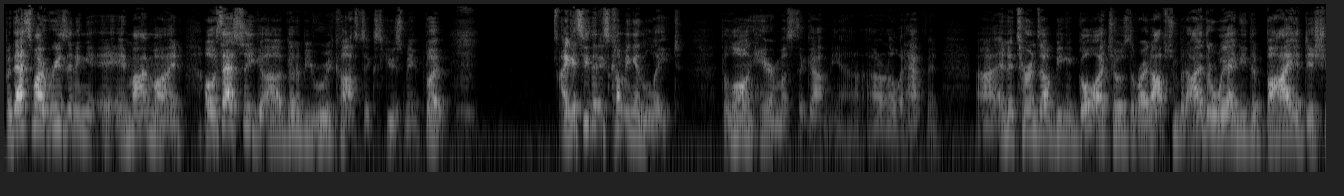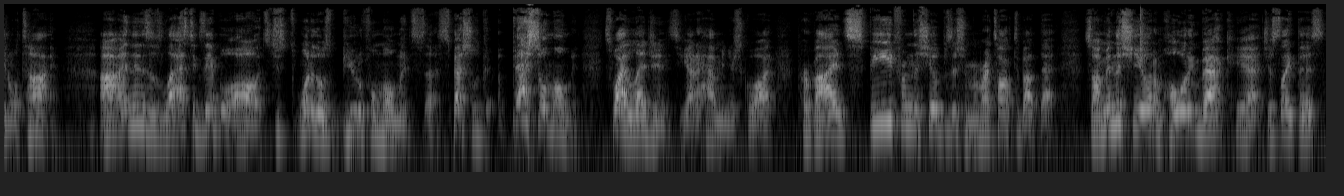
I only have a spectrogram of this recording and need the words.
but that's my reasoning in my mind. Oh, it's actually uh, going to be Rui Costa, excuse me. But I can see that he's coming in late. The long hair must have got me. I don't know what happened. Uh, and it turns out being a goal, I chose the right option. But either way, I need to buy additional time. Uh, and then this is last example. Oh, it's just one of those beautiful moments, a special, special moment. That's why legends, you got to have them in your squad. Provide speed from the shield position. Remember, I talked about that. So I'm in the shield. I'm holding back. Yeah, just like this.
